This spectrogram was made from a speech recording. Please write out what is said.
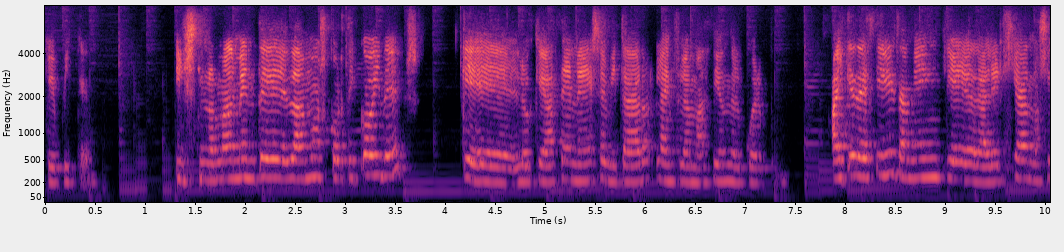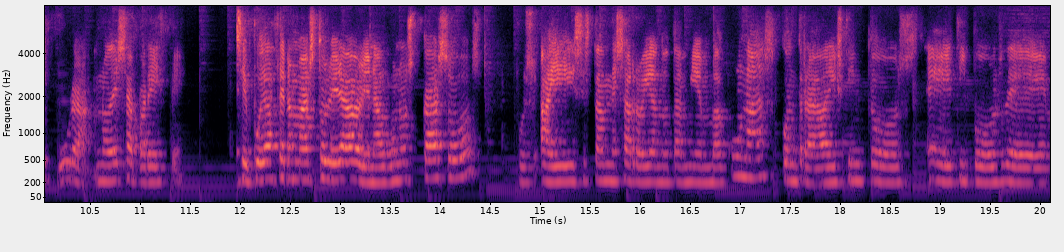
que piquen. Y normalmente damos corticoides que lo que hacen es evitar la inflamación del cuerpo. Hay que decir también que la alergia no se cura, no desaparece. Se puede hacer más tolerable en algunos casos, pues ahí se están desarrollando también vacunas contra distintos eh, tipos de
